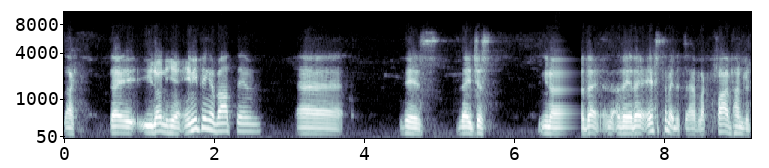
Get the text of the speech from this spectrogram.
like they, you don't hear anything about them. Uh, there's, they just, you know, they, they they're estimated to have like 500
